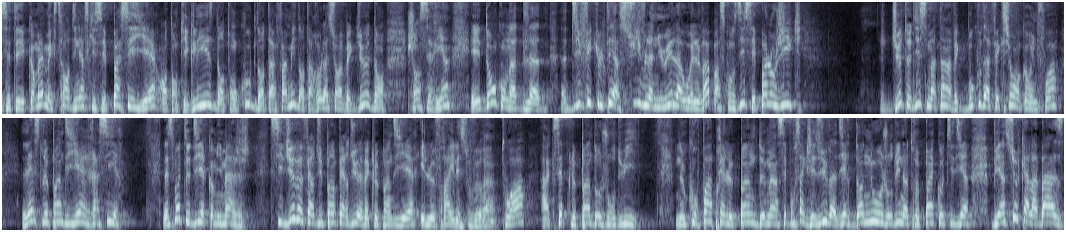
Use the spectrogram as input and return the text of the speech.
c'était quand même extraordinaire ce qui s'est passé hier en tant qu'église, dans ton couple, dans ta famille, dans ta relation avec Dieu, dans j'en sais rien. Et donc, on a de la difficulté à suivre la nuée là où elle va parce qu'on se dit, c'est pas logique. Dieu te dit ce matin, avec beaucoup d'affection encore une fois, laisse le pain d'hier rassir. Laisse-moi te dire comme image, si Dieu veut faire du pain perdu avec le pain d'hier, il le fera, il est souverain. Toi, accepte le pain d'aujourd'hui. Ne cours pas après le pain de demain. C'est pour ça que Jésus va dire, donne-nous aujourd'hui notre pain quotidien. Bien sûr qu'à la base,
